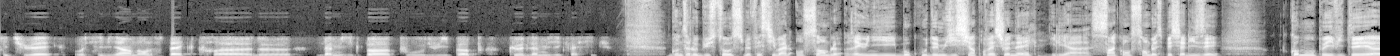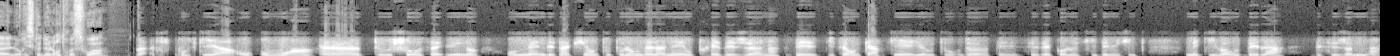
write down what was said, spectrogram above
situer aussi bien dans le spectre euh, de, de, la musique pop ou du hip-hop que de la musique classique. Gonzalo Bustos, le festival Ensemble réunit beaucoup de musiciens professionnels. Il y a cinq ensembles spécialisés. Comment on peut éviter euh, le risque de l'entre-soi? Bah, Je pense qu'il y a au, au moins euh, deux choses. Une, on mène des actions tout au long de l'année auprès des jeunes des différents quartiers et autour de, de ces écoles aussi des musiques, mais qui va au-delà de ces jeunes-là,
